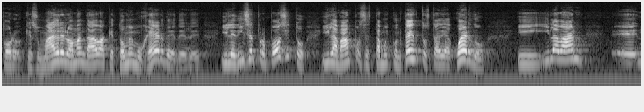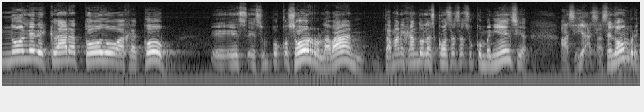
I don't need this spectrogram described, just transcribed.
porque su madre lo ha mandado a que tome mujer de, de- de- y le dice el propósito. Y Labán pues está muy contento, está de acuerdo y, Labán eh, no le declara todo a Jacob, Eh, es, es un poco zorro Labán, está manejando las cosas a su conveniencia. Así, así es el hombre,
